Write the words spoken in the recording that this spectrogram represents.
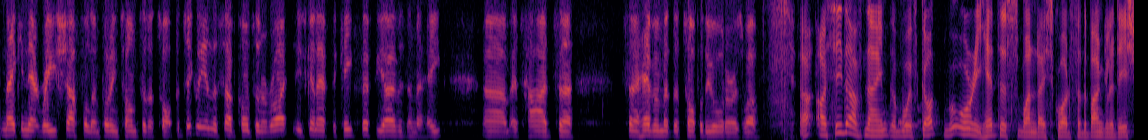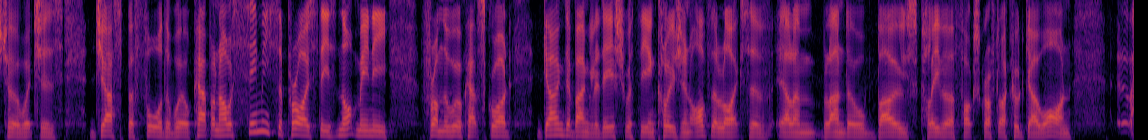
making that reshuffle and putting Tom to the top, particularly in the subcontinent, right? He's going to have to keep 50 overs in the heat. Um, it's hard to to have him at the top of the order as well. Uh, I see they've named, we've got we already had this one day squad for the Bangladesh tour, which is just before the World Cup. And I was semi surprised there's not many from the World Cup squad going to Bangladesh with the inclusion of the likes of Allen Blundell, Bowes, Cleaver, Foxcroft. I could go on.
